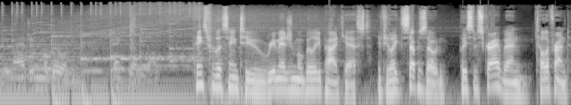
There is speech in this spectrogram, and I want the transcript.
Reimagine Mobility. Thank you, everyone. Thanks for listening to Reimagine Mobility Podcast. If you like this episode, please subscribe and tell a friend.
